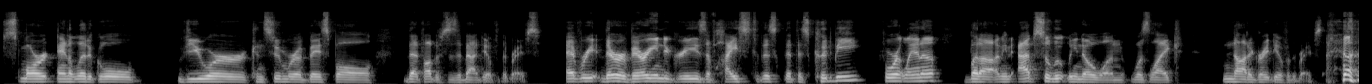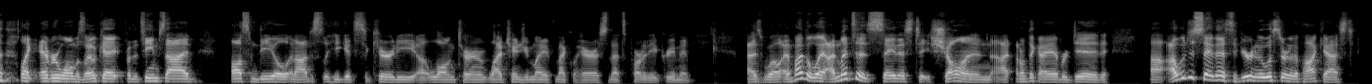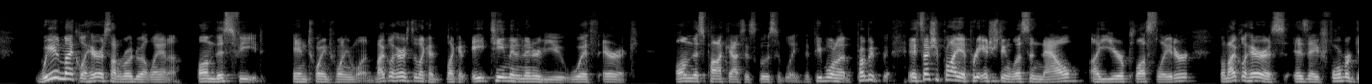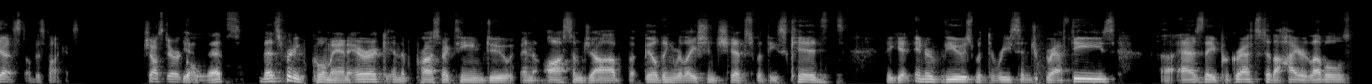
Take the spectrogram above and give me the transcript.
smart analytical viewer consumer of baseball that thought this was a bad deal for the Braves. Every there are varying degrees of heist this that this could be for Atlanta, but uh, I mean, absolutely no one was like not a great deal for the Braves. like everyone was like, okay, for the team side, awesome deal, and obviously he gets security, uh, long term, life changing money for Michael Harris, so that's part of the agreement as well. And by the way, I meant to say this to Sean. I, I don't think I ever did. Uh, I would just say this: if you're a new listener to the podcast, we had Michael Harris on Road to Atlanta on this feed in 2021. Michael Harris did like a like an 18 minute interview with Eric on this podcast exclusively. The people want to probably it's actually probably a pretty interesting listen now, a year plus later. But Michael Harris is a former guest of this podcast. Shouts to Eric. Yeah, Cole. that's that's pretty cool, man. Eric and the prospect team do an awesome job building relationships with these kids. They get interviews with the recent draftees uh, as they progress to the higher levels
